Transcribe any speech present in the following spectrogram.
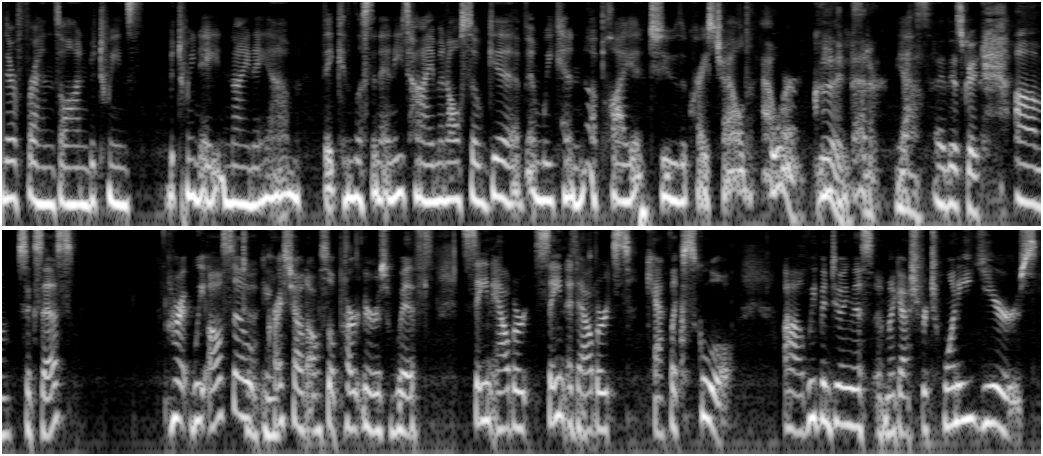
their friends on between between 8 and 9 a.m. They can listen anytime and also give, and we can apply it to the Christ Child Hour. Oh, good. Even better. Yeah, yes. it is great. Um, success? All right. We also Talking. Christ Child also partners with Saint Albert Saint Adalbert's Catholic School. Uh, we've been doing this, oh my gosh, for 20 years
